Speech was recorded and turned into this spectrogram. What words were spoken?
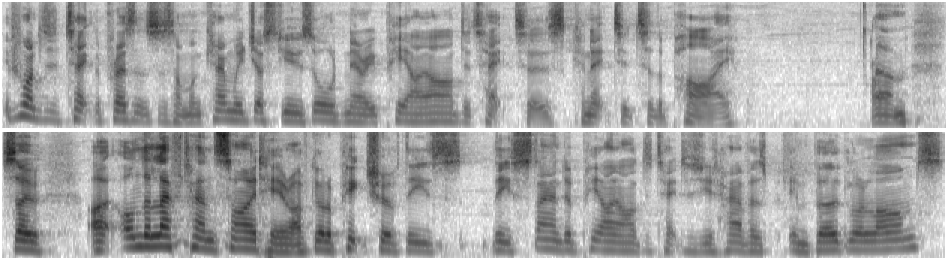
if we want to detect the presence of someone, can we just use ordinary PIR detectors connected to the Pi? Um, so uh, on the left-hand side here, I've got a picture of these, these standard PIR detectors you'd have as in burglar alarms.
